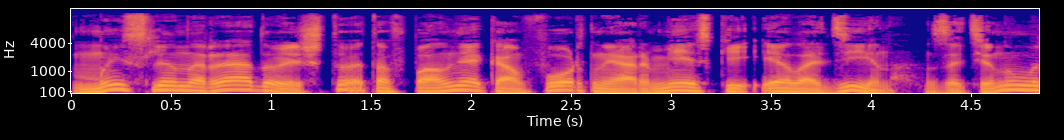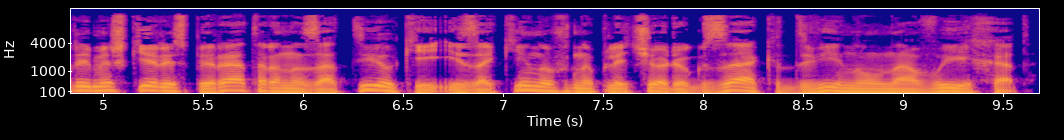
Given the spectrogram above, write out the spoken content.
мысленно радуясь, что это вполне комфортный армейский Л-1, затянул ремешки респиратора на затылке и, закинув на плечо рюкзак, двинул на выход.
